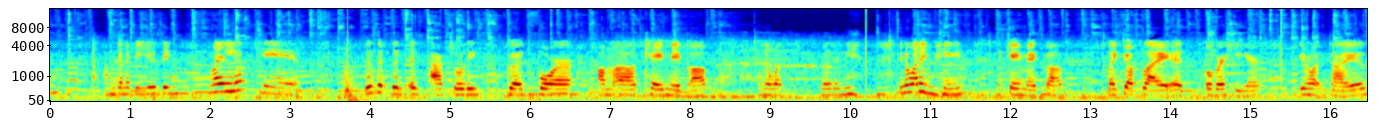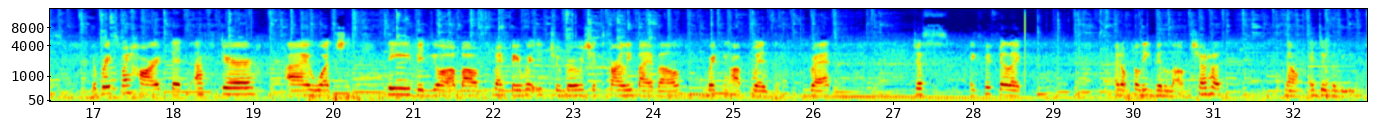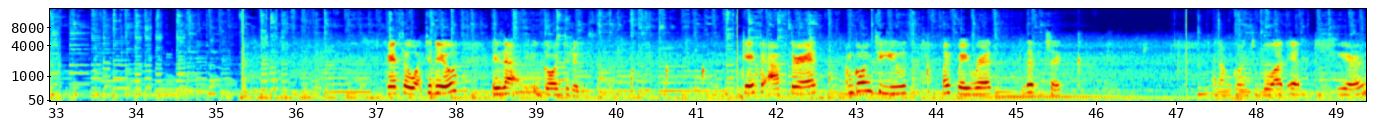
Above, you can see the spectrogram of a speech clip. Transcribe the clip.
I'm gonna be using my lip tint. This lip tint is actually good for um uh, K makeup. You know what? What I mean? You know what I mean? The K makeup. Like you apply it over here. You know what, guys? It breaks my heart that after I watched the video about my favorite YouTuber, which is Carly Bybel, breaking up with Brett, just makes me feel like I don't believe in love. Shout out. No, I do believe. Okay, so what to do is that you're going to do this. Okay, so after it, I'm going to use my favorite lipstick. And I'm going to blot it here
